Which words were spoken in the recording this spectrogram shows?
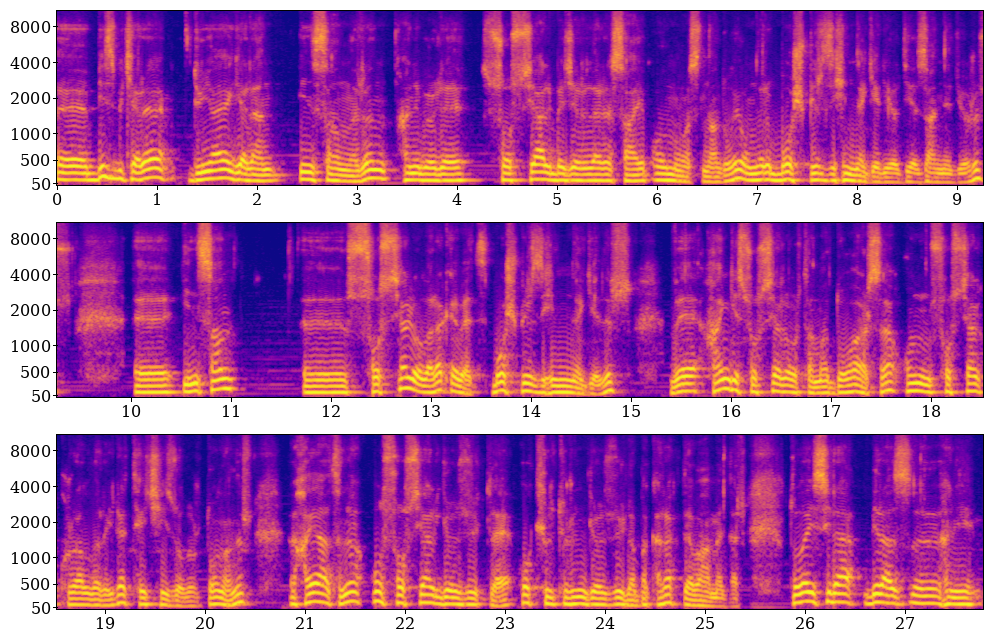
ee, biz bir kere dünyaya gelen insanların hani böyle sosyal becerilere sahip olmamasından dolayı onları boş bir zihinle geliyor diye zannediyoruz. Ee, insan e, sosyal olarak evet boş bir zihinle gelir ve hangi sosyal ortama doğarsa onun sosyal kurallarıyla teçhiz olur, donanır ve hayatına o sosyal gözlükle, o kültürün gözlüğüyle bakarak devam eder. Dolayısıyla biraz e, hani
